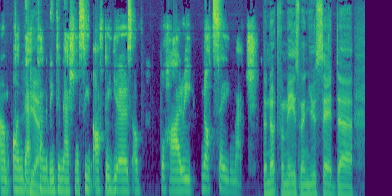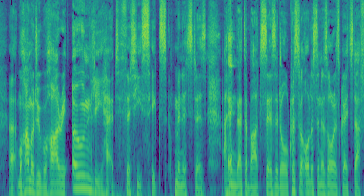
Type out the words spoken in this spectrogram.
um, on that yeah. kind of international scene after years of Buhari not saying much. The note for me is when you said uh, uh, Muhammadu Buhari only had 36 ministers. I think that about says it all. Crystal Orderson, as always, great stuff.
